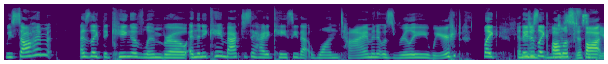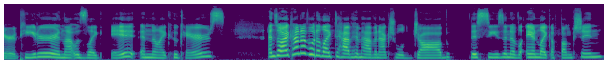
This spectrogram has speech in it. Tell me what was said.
we saw him as like the king of Limbro and then he came back to say hi to Casey that one time and it was really weird. like And they just like almost fought. Peter and that was like it and like who cares? And so I kind of would have liked to have him have an actual job this season of and like a function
